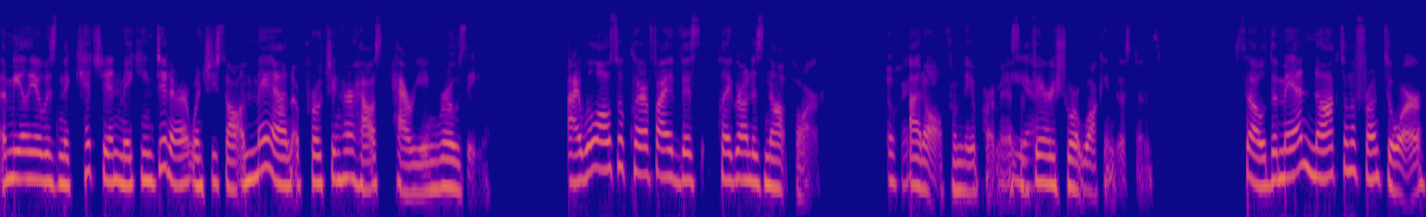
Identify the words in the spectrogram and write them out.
Amelia was in the kitchen making dinner when she saw a man approaching her house carrying Rosie. I will also clarify this playground is not far Okay. at all from the apartment. It's Yeah. a very short walking distance. So the man knocked on the front door,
